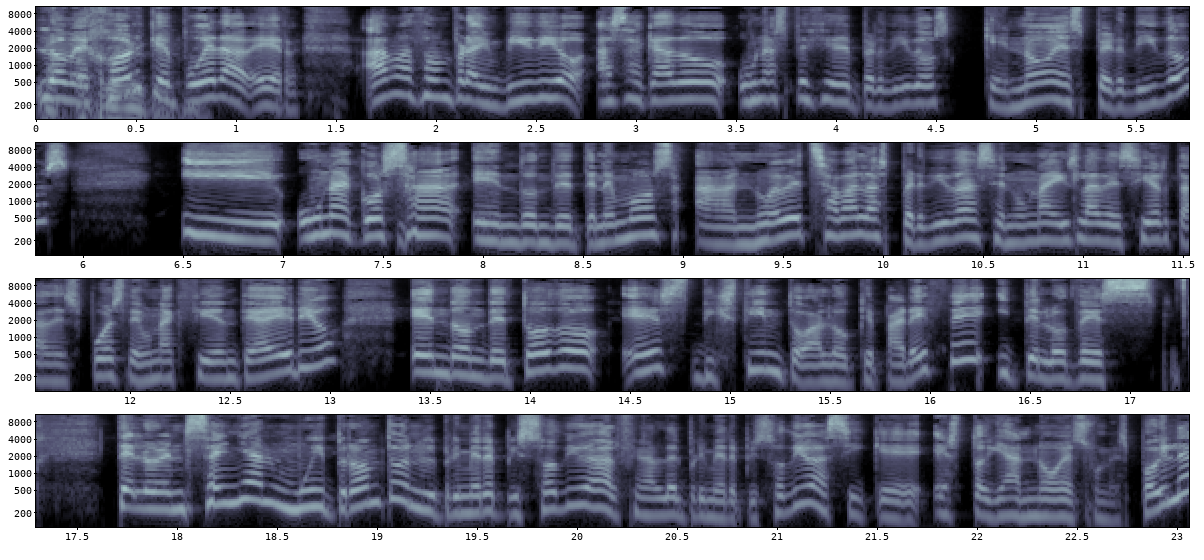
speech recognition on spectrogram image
lo mejor que pueda haber. Amazon Prime Video ha sacado una especie de perdidos que no es perdidos y una cosa en donde tenemos a nueve chavalas perdidas en una isla desierta después de un accidente aéreo, en donde todo es distinto a lo que parece y te lo des, te lo enseñan muy pronto en el primer episodio, al final del primer episodio, así que esto ya no es un spoiler.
